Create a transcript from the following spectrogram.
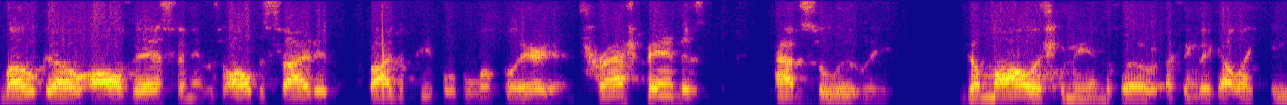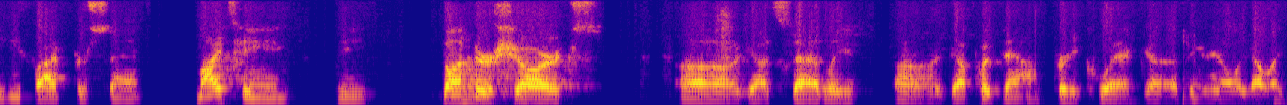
logo, all this, and it was all decided by the people of the local area. Trash Pandas absolutely demolished me in the vote. I think they got like 85%. My team, the Thunder Sharks, uh, got sadly uh, got put down pretty quick. Uh, I think they only got like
